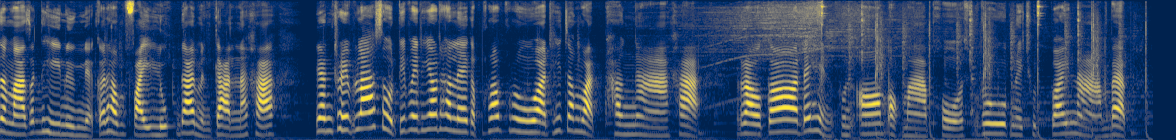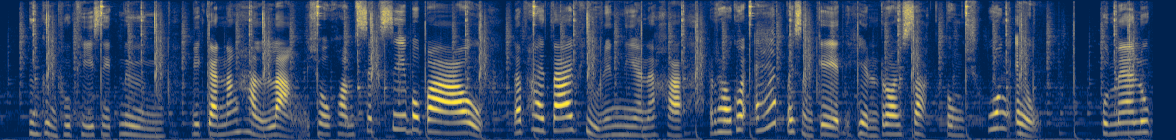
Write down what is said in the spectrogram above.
จะมาสักทีหนึ่งเนี่ยก็ทำไฟลุกได้เหมือนกันนะคะ อย่างทริปล่าสุดที่ไปเที่ยวทะเลกับครอบครัวที่จังหวัดพังงาค่ะ เราก็ได้เห็นคุณอ้อมออกมาโพสต์รูปในชุดว่ายน้ำแบบกึ่งกึ่งทูพีซนิดหนึ่ง มีการนั่งหันหลังโชว์ความเซ็กซี่เบาๆ และภายใต้ผิวเนียนๆนะคะ เราก็แอบไปสังเกตเห็นรอยสักตรงช่วงเอว คุณแม่ลูก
